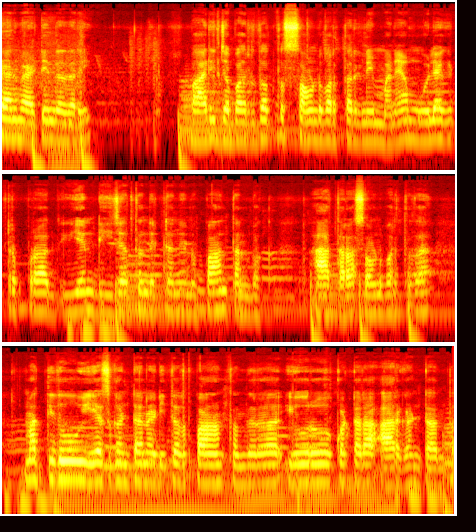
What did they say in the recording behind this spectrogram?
ಟೆನ್ ವ್ಯಾಟಿಂದ ಅದ ರೀ. ಭಾರಿ ಜಬರ್ದಸ್ತ್ ಸೌಂಡ್ ಬರ್ತಾರೆ ನಿಮ್ಮ ಮನ್ಯಾಗ. ಮೂಲ್ಯಾಗ ಇಟ್ಟರೆ ಪೂರ ಏನು ಡಿ ಜೆ ತಂದಿಟ್ಟನೇನಪ್ಪ ಅಂತ ಅನ್ಬೇಕು. ಆ ಥರ ಸೌಂಡ್ ಬರ್ತದ. ಮತ್ತಿದು ಎಷ್ಟು ಗಂಟೆ ನಡೀತದಪ್ಪ ಅಂತಂದ್ರೆ ಇವರು ಕೊಟ್ಟಾರ ಆರು ಗಂಟೆ ಅಂತ.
